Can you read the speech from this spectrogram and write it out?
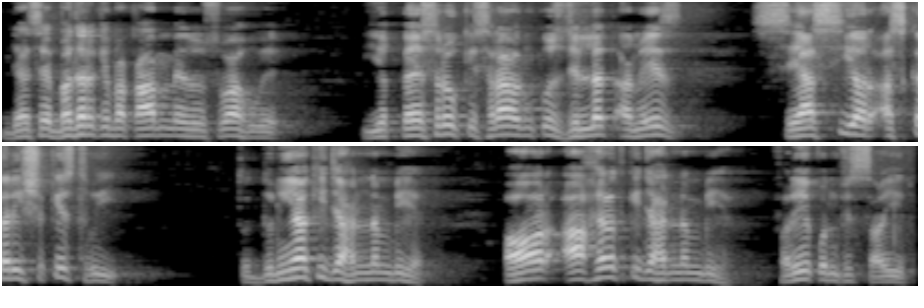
جیسے بدر کے مقام میں رسوا ہوئے۔ یہ کیسر و کسرا ان کو ذلت امیز سیاسی اور عسکری شکست ہوئی۔ تو دنیا کی جہنم بھی ہے اور آخرت کی جہنم بھی ہے۔ فریق سعیر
